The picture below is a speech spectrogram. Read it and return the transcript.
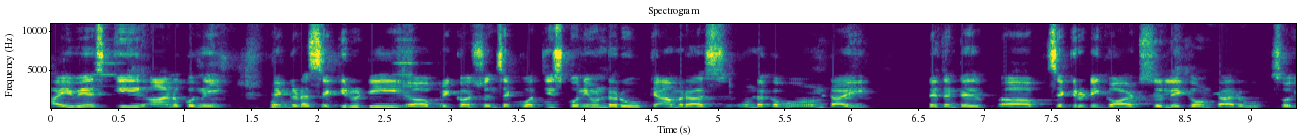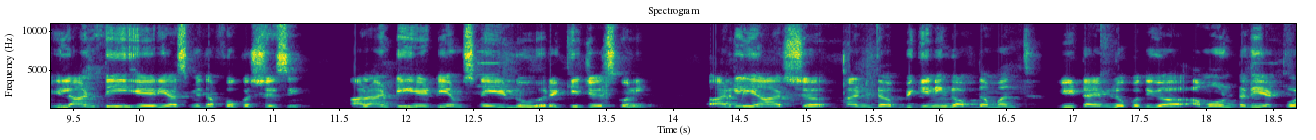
హైవేస్కి ఆనుకొని ఎక్కడ సెక్యూరిటీ ప్రికాషన్స్ ఎక్కువ తీసుకొని ఉండరు కెమెరాస్ ఉండక ఉంటాయి. లేదంటే సెక్యూరిటీ గార్డ్స్ లేక ఉంటారు. సో ఇలాంటి ఏరియాస్ మీద ఫోకస్ చేసి అలాంటి ఏటీఎంస్ని వీళ్ళు రెక్కి చేసుకొని early hours and beginning of the month ఈ టైంలో కొద్దిగా అమౌంట్ అది ఎక్కువ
